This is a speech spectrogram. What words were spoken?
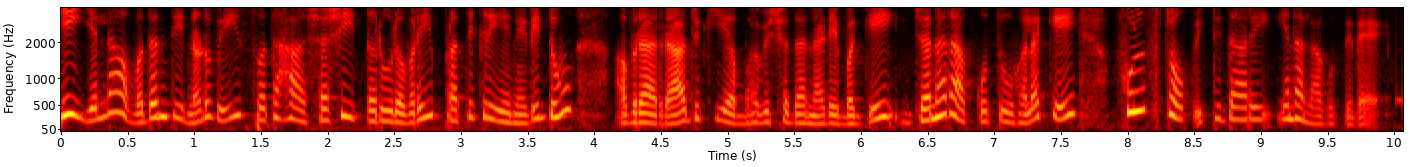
ಈ ಎಲ್ಲ ವದಂತಿ ನಡುವೆ ಸ್ವತಃ ಶಶಿ ತರೂರ್ ಅವರೇ ಪ್ರತಿಕ್ರಿಯೆ ನೀಡಿದ್ದು, ಅವರ ರಾಜಕೀಯ ಭವಿಷ್ಯದ ನಡೆ ಬಗ್ಗೆ ಜನರ ಕುತೂಹಲಕ್ಕೆ ಫುಲ್ ಸ್ಟಾಪ್ ಇಟ್ಟಿದ್ದಾರೆ ಎನ್ನಲಾಗುತ್ತಿದೆ.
